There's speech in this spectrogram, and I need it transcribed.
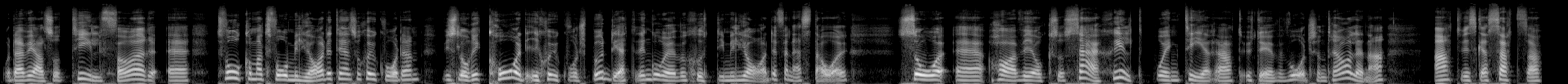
och där vi alltså tillför eh, 2,2 miljarder till hälso och sjukvården. Vi slår rekord i sjukvårdsbudget, den går över 70 miljarder för nästa år. Så eh, har vi också särskilt poängterat utöver vårdcentralerna att vi ska satsa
